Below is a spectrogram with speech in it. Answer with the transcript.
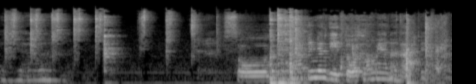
Ayan. So, lagyan natin yan dito at mamaya na natin yan.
